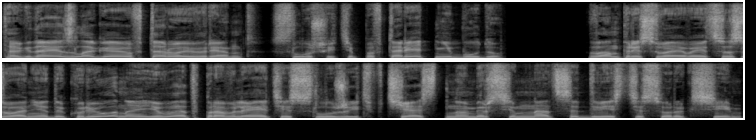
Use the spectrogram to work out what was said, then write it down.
Тогда излагаю второй вариант. Слушайте, повторять не буду. Вам присваивается звание декуриона, и вы отправляетесь служить в часть номер 17247,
